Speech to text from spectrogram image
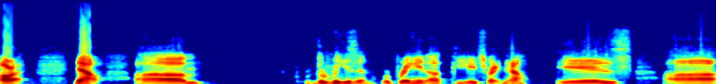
All right. Now, um, the reason we're bringing up pH right now is uh,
